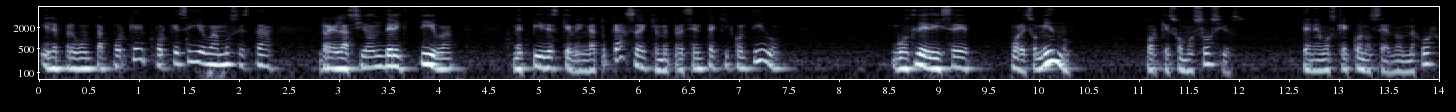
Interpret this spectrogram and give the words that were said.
y le pregunta por qué, por qué si llevamos esta relación delictiva, me pides que venga a tu casa y que me presente aquí contigo. Gus le dice, por eso mismo, porque somos socios, tenemos que conocernos mejor.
